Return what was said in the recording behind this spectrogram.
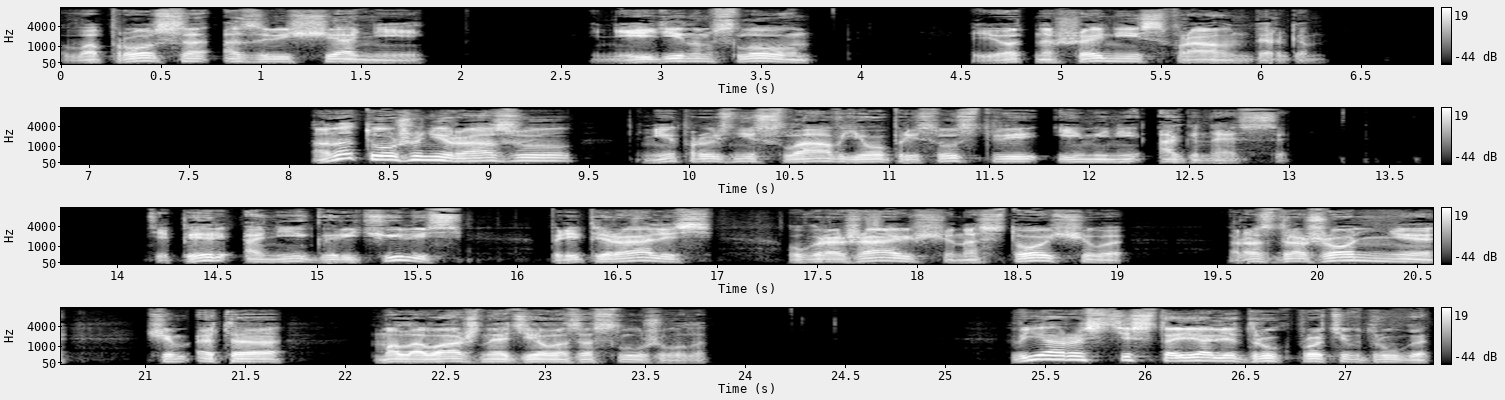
вопроса о завещании, ни единым словом ее отношений с Фраунбергом. Она тоже ни разу не произнесла в его присутствии имени Агнессы. Теперь они горячились, припирались, угрожающе, настойчиво, раздраженнее, чем это маловажное дело заслуживало. В ярости стояли друг против друга.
